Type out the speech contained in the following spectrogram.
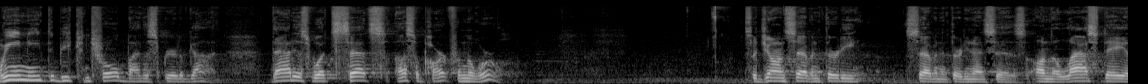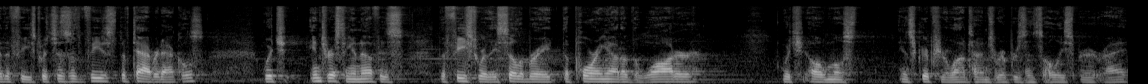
We need to be controlled by the Spirit of God. That is what sets us apart from the world. So, John 7 37 and 39 says, On the last day of the feast, which is the Feast of Tabernacles, which, interesting enough, is the feast where they celebrate the pouring out of the water, which almost in Scripture a lot of times represents the Holy Spirit, right?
